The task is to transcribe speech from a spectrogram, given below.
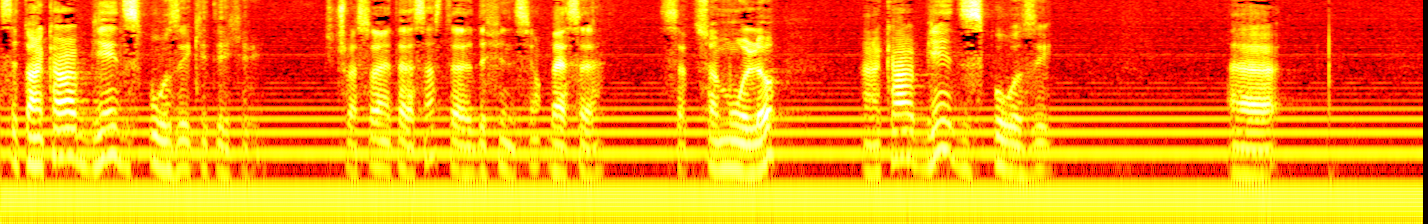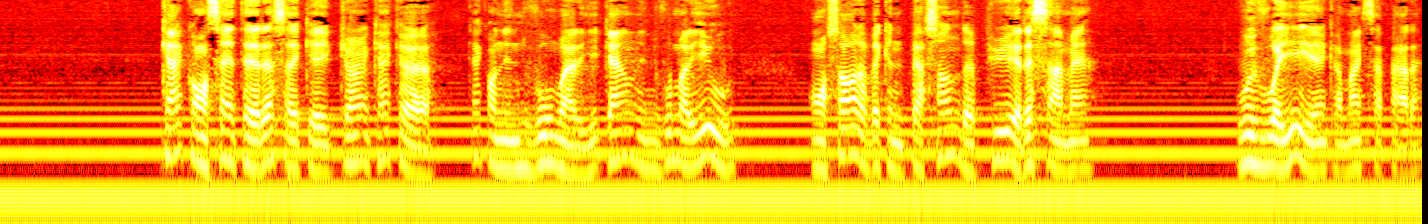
c'est un cœur bien disposé qui est écrit. Je trouve ça intéressant, cette définition, ben, ce, mot-là. Un cœur bien disposé. Euh, quand on s'intéresse à quelqu'un, quand, quand, on est nouveau marié, quand on est nouveau marié ou on sort avec une personne depuis récemment, vous voyez hein, comment ça paraît.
